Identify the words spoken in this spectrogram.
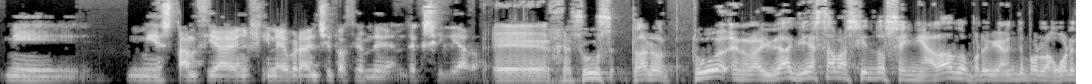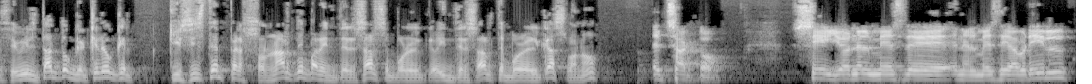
mi, estancia en Ginebra en situación de, exiliado. Eh, Jesús, claro, tú en realidad ya estabas siendo señalado previamente por la Guardia Civil, tanto que creo que quisiste personarte para interesarse por el, interesarte por el caso, ¿no? Exacto. Sí, yo en el mes de, en el mes de abril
